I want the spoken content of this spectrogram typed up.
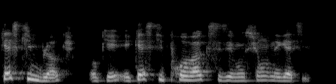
qu'est-ce qui me bloque ok Et qu'est-ce qui provoque ces émotions négatives?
